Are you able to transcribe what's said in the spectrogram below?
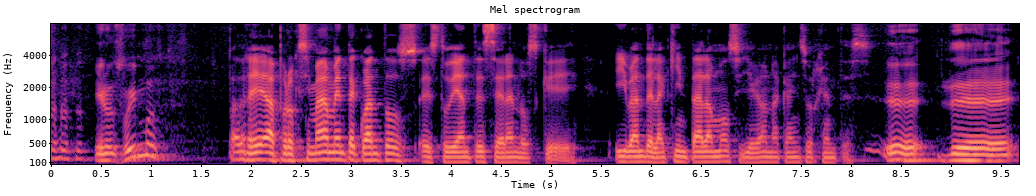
y nos fuimos. Padre, aproximadamente cuántos estudiantes eran los que iban de la Quinta Álamos y llegaron acá insurgentes? Eh,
